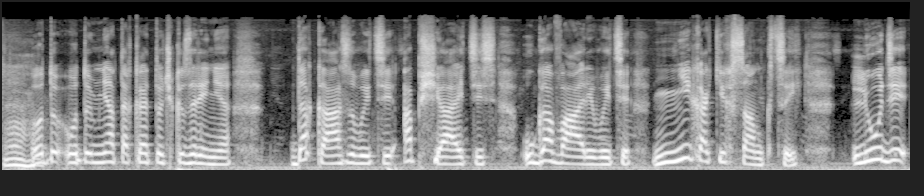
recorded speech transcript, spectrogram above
Вот, вот у меня такая точка зрения. Доказывайте, общайтесь, уговаривайте. Никаких санкций. Люди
